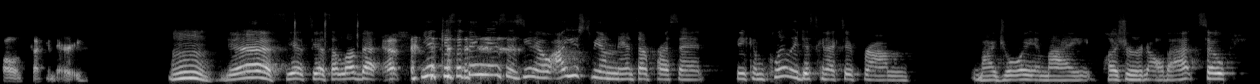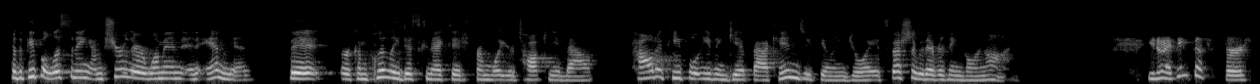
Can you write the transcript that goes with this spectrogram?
falls secondary Mm, yes, yes, yes. I love that. Yep. yeah, because the thing is, is you know, I used to be on an antidepressant, be completely disconnected from my joy and my pleasure and all that. So for the people listening, I'm sure there are women and, and men that are completely disconnected from what you're talking about. How do people even get back into feeling joy, especially with everything going on? You know, I think the first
